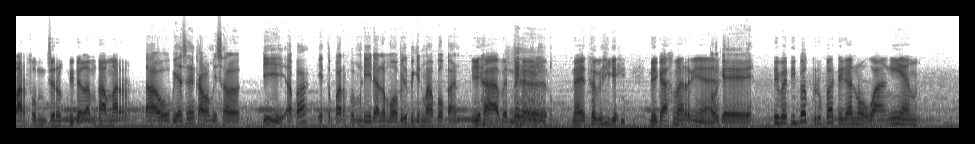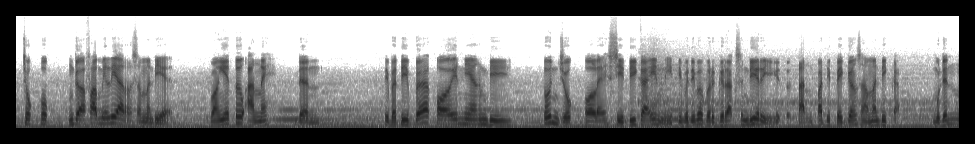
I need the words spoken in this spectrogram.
parfum jeruk di dalam kamar? Tahu biasanya kalau misal di apa itu parfum di dalam mobil bikin mabok kan? Iya bener. Nah itu bikin di kamarnya. Oke. Tiba-tiba berubah dengan wangi yang cukup nggak familiar sama dia. Wangi itu aneh dan tiba-tiba koin yang ditunjuk oleh si Dika ini tiba-tiba bergerak sendiri gitu Tanpa dipegang sama Dika Kemudian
